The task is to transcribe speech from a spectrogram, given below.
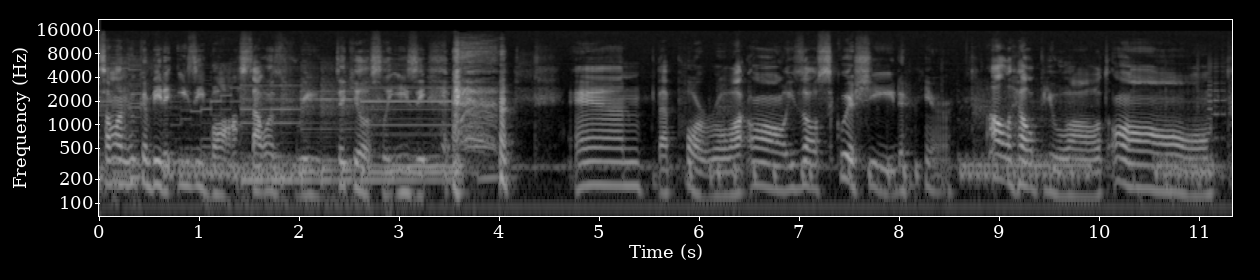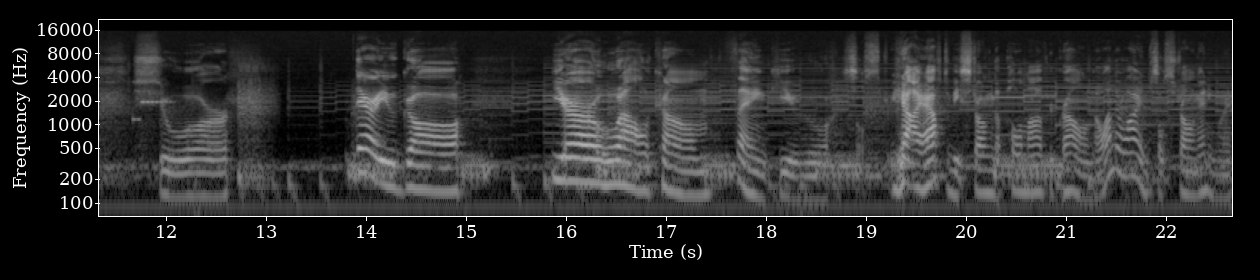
Someone who can beat an easy boss. That was ridiculously easy. and that poor robot. Oh, he's all squishied. Here, I'll help you out. Oh, sure. There you go. You're welcome. Thank you. So yeah, I have to be strong to pull him out of the ground. I wonder why I'm so strong anyway.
